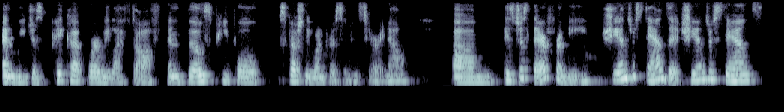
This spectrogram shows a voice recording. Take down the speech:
And we just pick up where we left off. And those people, especially one person who's here right now, um, is just there for me. She understands it. She understands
